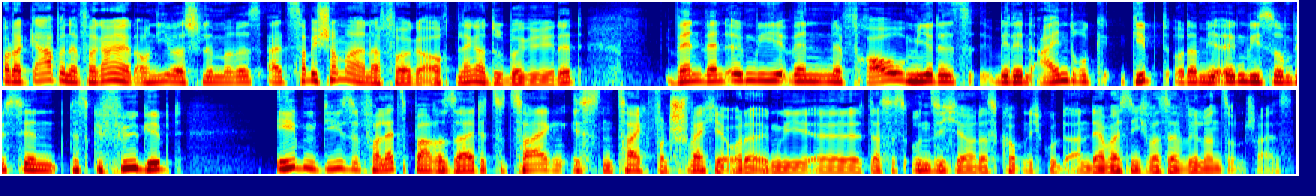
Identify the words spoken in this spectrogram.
oder gab in der Vergangenheit auch nie was Schlimmeres, als habe ich schon mal in der Folge auch länger drüber geredet. Wenn, wenn irgendwie, wenn eine Frau mir, das, mir den Eindruck gibt oder mir irgendwie so ein bisschen das Gefühl gibt, eben diese verletzbare Seite zu zeigen, ist ein Zeichen von Schwäche oder irgendwie, äh, das ist unsicher und das kommt nicht gut an, der weiß nicht, was er will und so ein Scheiß.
